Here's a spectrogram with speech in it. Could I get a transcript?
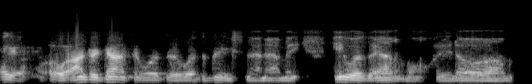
Oh yeah. Oh, Andre Johnson was a was a beast, man. I mean, he was an animal. You know, um,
